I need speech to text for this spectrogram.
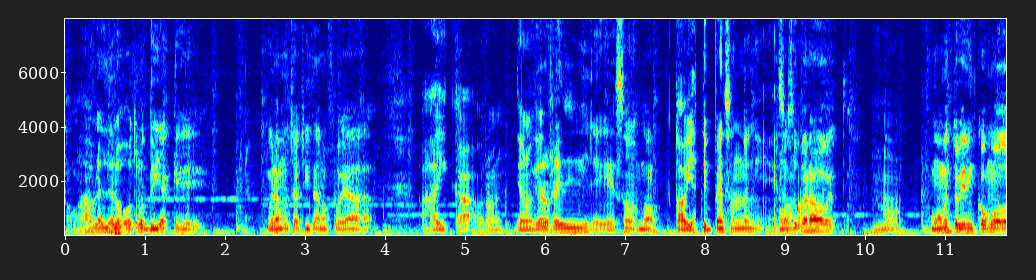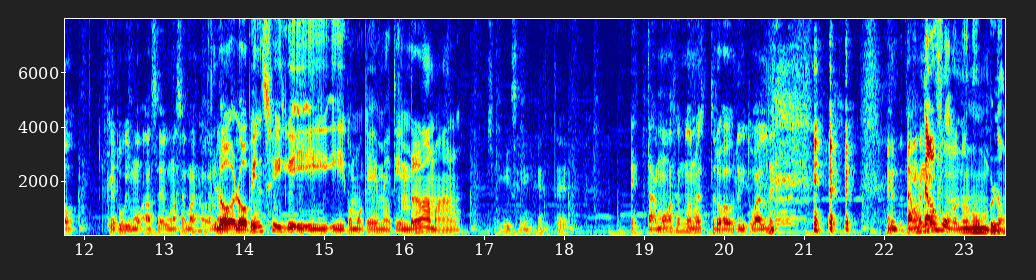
vamos a hablar de los otros días que, que una muchachita no fue a. Ay, cabrón. Yo no quiero revivir eso. No, Todavía estoy pensando en eso. no mano. superado esto. No. Fue un momento bien incómodo que tuvimos hace una semana, ¿verdad? Lo, lo pienso y, y- y- y como que me tiembla la mano. Sí, sí. Este, estamos haciendo nuestro ritual de. estamos Estamos fumando en un blon.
